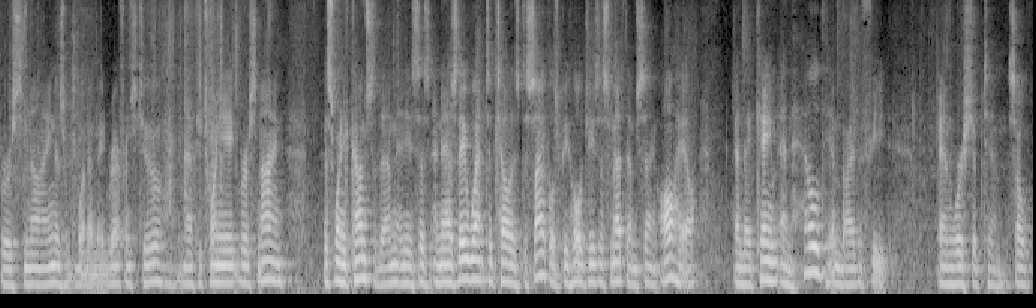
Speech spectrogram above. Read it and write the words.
verse 9, is what I made reference to. Matthew 28, verse 9. This is when he comes to them, and he says, And as they went to tell his disciples, behold, Jesus met them, saying, All hail. And they came and held him by the feet and worshiped him. So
